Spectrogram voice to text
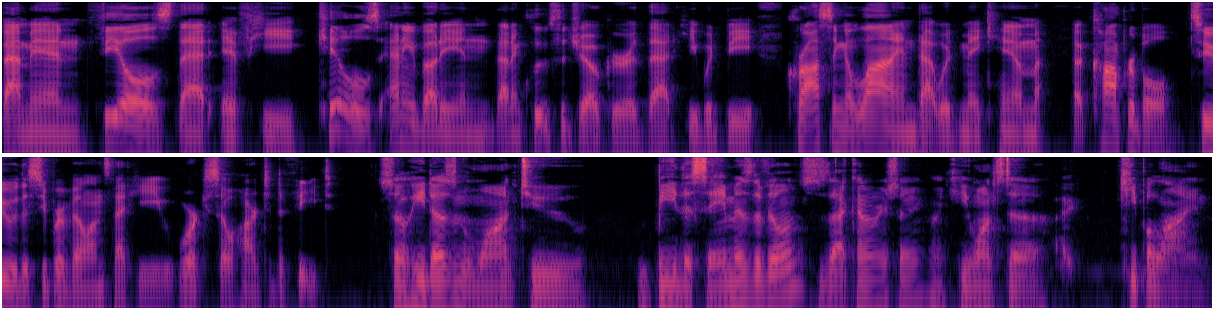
Batman feels that if he kills anybody, and that includes the Joker, that he would be crossing a line that would make him uh, comparable to the supervillains that he works so hard to defeat. So he doesn't want to be the same as the villains? Is that kind of what you're saying? Like he wants to keep a line.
